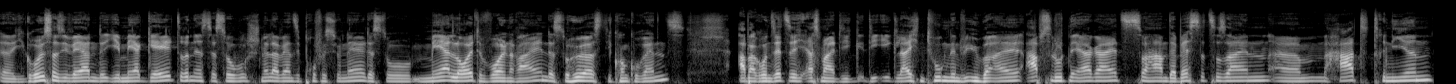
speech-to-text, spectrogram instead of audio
äh, je größer sie werden, je mehr Geld drin ist, desto schneller werden sie professionell, desto mehr Leute wollen rein, desto höher ist die Konkurrenz. Aber grundsätzlich erstmal die, die gleichen Tugenden wie überall. Absoluten Ehrgeiz zu haben, der Beste zu sein, ähm, hart trainieren,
